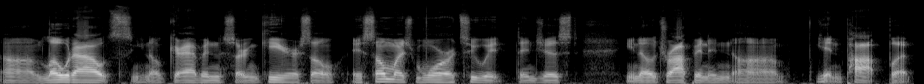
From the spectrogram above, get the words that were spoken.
um, loadouts, you know, grabbing certain gear. So it's so much more to it than just, you know, dropping and um, getting popped. But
